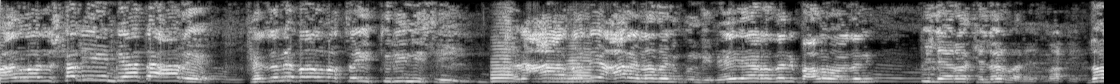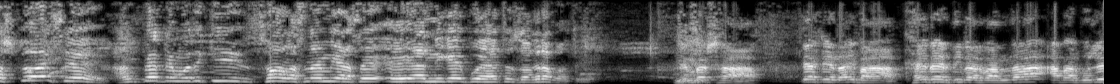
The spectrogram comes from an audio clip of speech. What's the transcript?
বাংলাদেশ খালি ইন্ডিয়াতে আরে সেজন্য বাল বাচ্চা ইতুরি নিছে। আর জানি আরে না জানি কোন দিন। এই ভালো ভাবে জানি প্লেয়াররা খেলার পারে মাঠে। দশটো হয়েছে। আমি পেটের মধ্যে কি সল আছে আছে এই আর নিগে বই হাতে ঝগড়া পাতে মেম্বার সাহেব পেটে নাই ভাত, খাইবার দিবার বান্না আবার বলে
